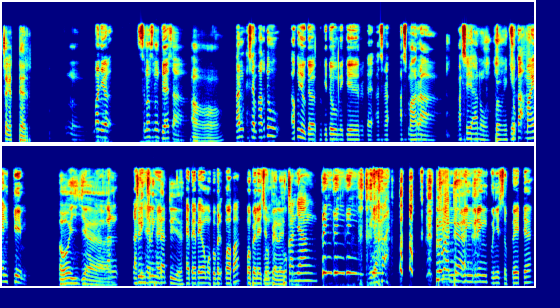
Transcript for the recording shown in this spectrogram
sekedar. seneng. Cuman ya seneng, seneng biasa. Oh. Kan SMA tuh aku juga begitu mikir kayak asra, asmara. Masih anu, pemikir. Suka main game. Oh iya. kan lagi Celing-celing hype- tadi ya. Happy mau mobile mau apa? Mobile Legend. Mobile Legends. Bukan yang kring kring kring. Enggak. Belum ada. Gring gring bunyi sepeda.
